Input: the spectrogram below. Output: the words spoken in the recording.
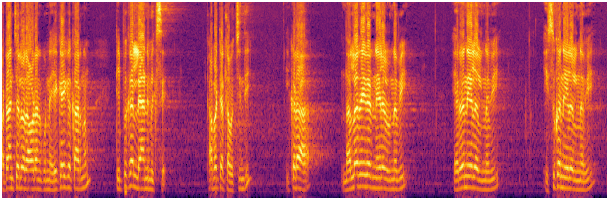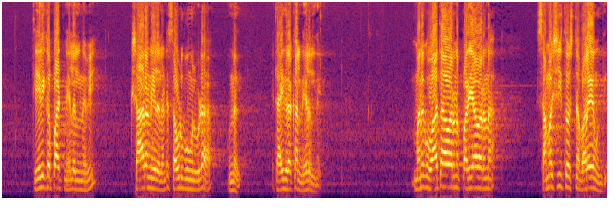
పటాంచలో రావడానికి ఉన్న ఏకైక కారణం టిపికల్ ల్యాండ్ మిక్సే. కాబట్టి అట్లా వచ్చింది. ఇక్కడ నల్లరేగడి నేలలు ఉన్నవి ఎర్ర నేలలు ఉన్నవి ఇసుక నేలలు ఉన్నవి తేలికపాటి నేలలు ఉన్నవి క్షార నేలలు అంటే సౌడు భూములు కూడా ఉన్నవి. ఇట్లా ఐదు రకాల నేలలు ఉన్నాయి మనకు వాతావరణ పర్యావరణ సమశీతోష్ణ వలయం ఉంది.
